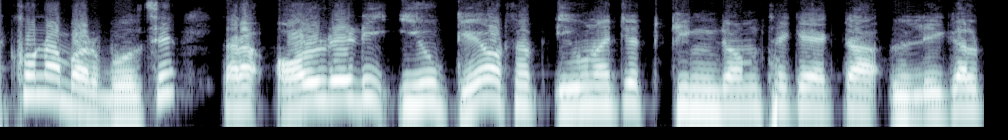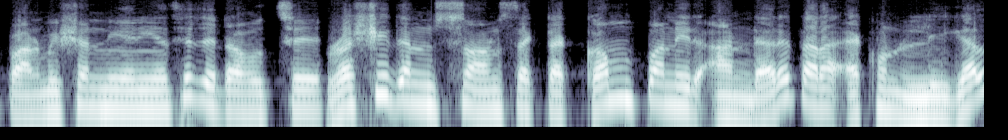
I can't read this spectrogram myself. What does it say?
এখন আবার বলছে, তারা অলরেডি ইউকে অর্থাৎ ইউনাইটেড কিংডম থেকে একটা লিগাল পারমিশন নিয়ে নিয়েছে, যেটা হচ্ছে রশিদ এন্ড সন্স একটা কোম্পানির আন্ডারে তারা এখন লিগাল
